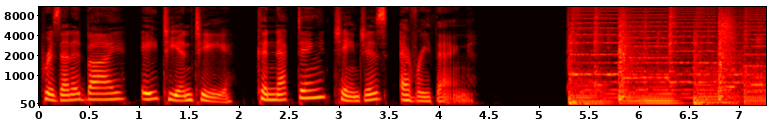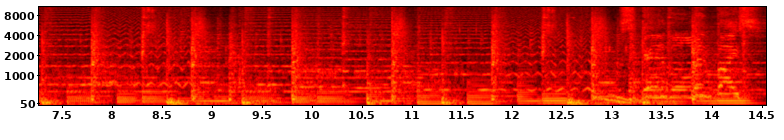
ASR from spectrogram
Presented by AT&T. Connecting changes everything. Scandal and vice,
